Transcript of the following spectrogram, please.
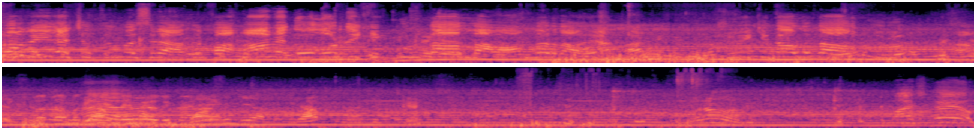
Sonra ilaç atılması lazım falan. Ahmet o oradaki kuru da al da ama onları da al ya. Şu iki dalı da al kuru. Adamı da ellemiyorduk hani. Yapma dikkat. Buna mı? Başka yok.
